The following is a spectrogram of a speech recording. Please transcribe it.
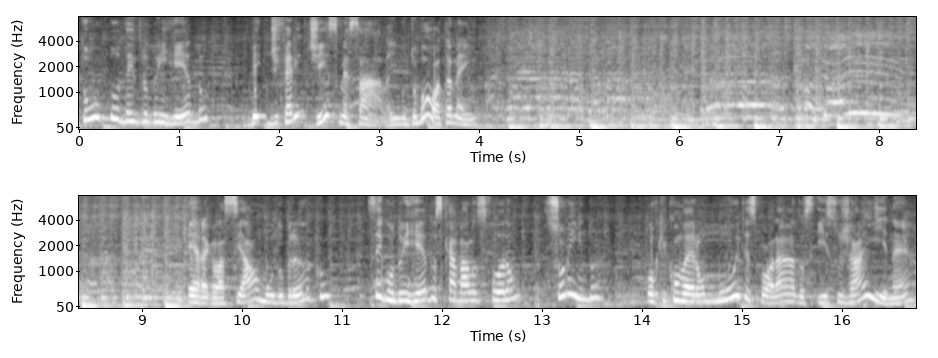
tudo dentro do enredo. Diferentíssima essa ala e muito boa também. Era glacial, mundo branco. Segundo o enredo, os cavalos foram sumindo. Porque como eram muito explorados, isso já aí, né?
